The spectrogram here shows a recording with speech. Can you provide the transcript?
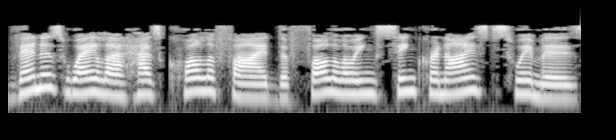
Venezuela has qualified the following synchronized swimmers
